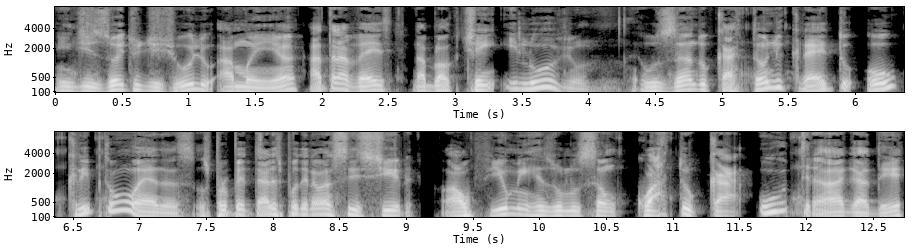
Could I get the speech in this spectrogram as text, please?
em 18 de julho, amanhã, através da blockchain Illuvium, usando cartão de crédito ou criptomoedas. Os proprietários poderão assistir ao filme em resolução 4K Ultra HD,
